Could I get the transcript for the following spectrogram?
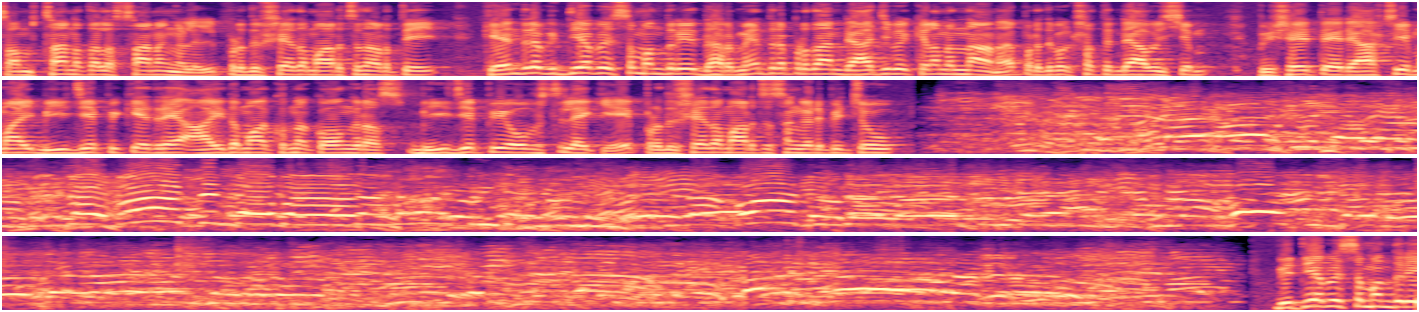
സംസ്ഥാന തലസ്ഥാനങ്ങളിൽ പ്രതിഷേധ മാർച്ച് നടത്തി. കേന്ദ്ര വിദ്യാഭ്യാസ മന്ത്രി ധർമ്മേന്ദ്ര പ്രധാൻ രാജിവെക്കണമെന്നാണ് പ്രതിപക്ഷത്തിന്റെ ആവശ്യം. വിഷയത്തെ രാഷ്ട്രീയമായി ബി ജെ പിക്കെതിരെ ആയുധമാക്കുന്ന കോൺഗ്രസ് ബി ജെ പി ഓഫീസിലേക്ക് പ്രതിഷേധ മാർച്ച് സംഘടിപ്പിച്ചു. വിദ്യാഭ്യാസ മന്ത്രി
